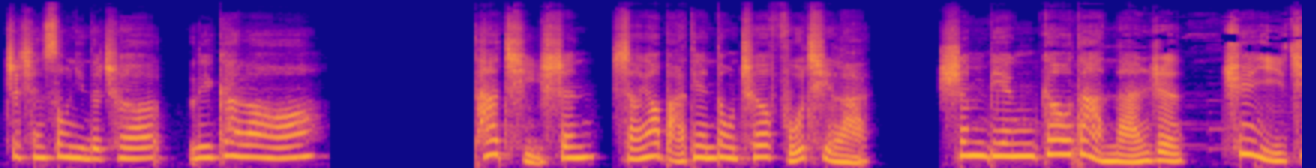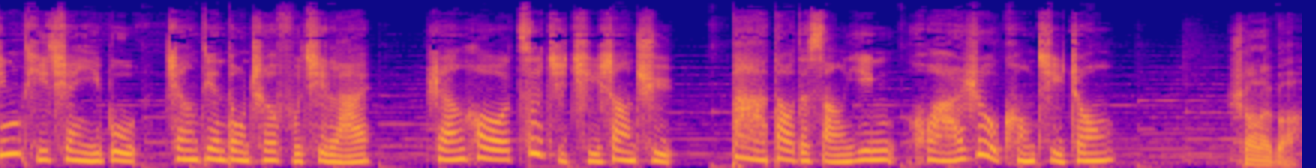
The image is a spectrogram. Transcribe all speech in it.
之前送你的车离开了啊。他起身想要把电动车扶起来，身边高大男人却已经提前一步将电动车扶起来，然后自己骑上去，霸道的嗓音滑入空气中：“上来吧。”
